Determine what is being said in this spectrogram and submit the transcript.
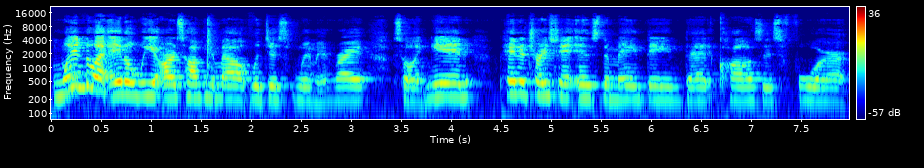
when doing anal we are talking about with just women, right? So again, penetration is the main thing that causes for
